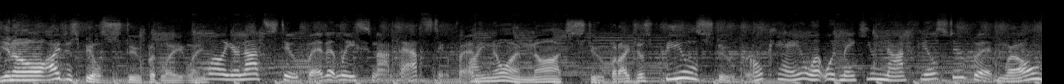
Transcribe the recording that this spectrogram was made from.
You know, I just feel stupid lately. Well, you're not stupid. At least not that stupid. I know I'm not stupid. I just feel stupid. Okay, what would make you not feel stupid? Well,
